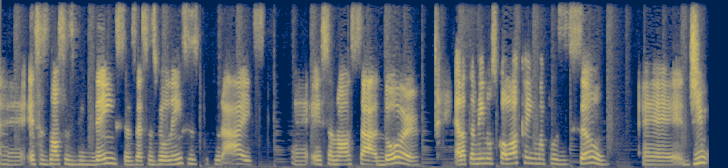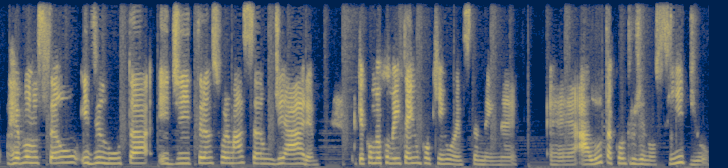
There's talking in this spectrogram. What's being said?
é, essas nossas vivências, essas violências estruturais, é, essa nossa dor, ela também nos coloca em uma posição é, de revolução e de luta e de transformação diária. Porque, como eu comentei um pouquinho antes também, né? É, a luta contra o genocídio,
